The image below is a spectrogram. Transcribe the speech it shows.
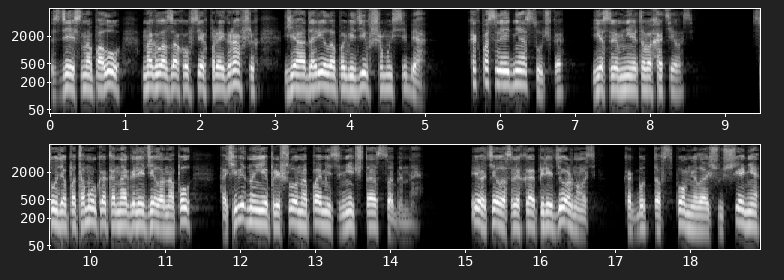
Здесь, на полу, на глазах у всех проигравших, я одарила победившему себя. Как последняя сучка, если мне этого хотелось. Судя по тому, как она глядела на пол, очевидно, ей пришло на память нечто особенное. Ее тело слегка передернулось, как будто вспомнило ощущение,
